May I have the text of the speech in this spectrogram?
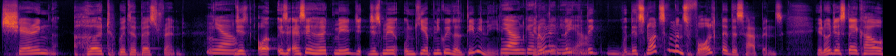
sharing hurt with her best friend. ऐसे हर्ट में जिसमें उनकी अपनी कोई गलती भी नहीं है। You know just like how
